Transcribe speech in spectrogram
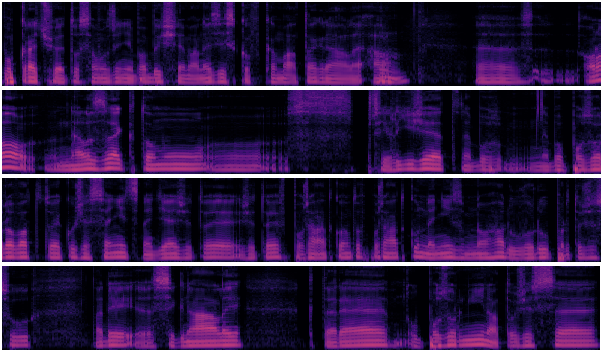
pokračuje to samozřejmě Babišem a neziskovkama a tak dále. A hmm. Ono nelze k tomu přihlížet nebo, nebo pozorovat to, jako že se nic neděje, že to, je, že to je v pořádku. Ono to v pořádku není z mnoha důvodů, protože jsou tady eh, signály, které upozorní na to, že se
